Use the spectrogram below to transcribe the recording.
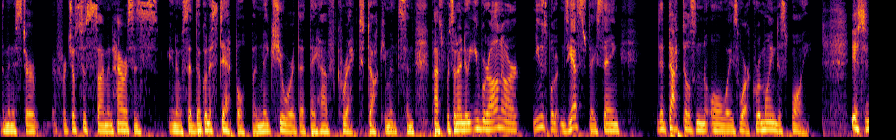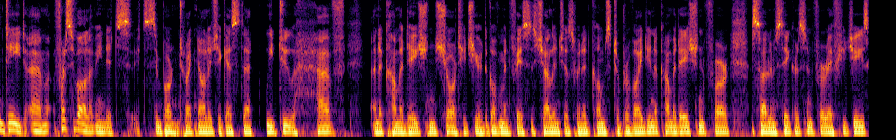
the Minister for Justice, Simon Harris, has, you know, said they're going to step up and make sure that they have correct documents and passports. And I know you were on our news bulletins yesterday saying that that doesn't always work. Remind us why. Yes, indeed. Um, first of all, I mean, it's it's important to acknowledge, I guess, that we do have an accommodation shortage here. The government faces challenges when it comes to providing accommodation for asylum seekers and for refugees.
